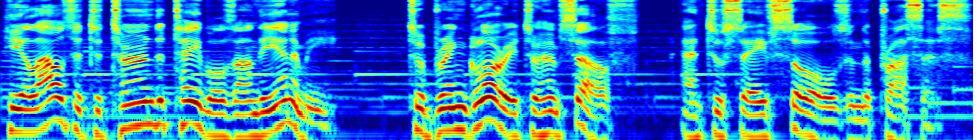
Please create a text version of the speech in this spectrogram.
He allows it to turn the tables on the enemy, to bring glory to Himself, and to save souls in the process.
